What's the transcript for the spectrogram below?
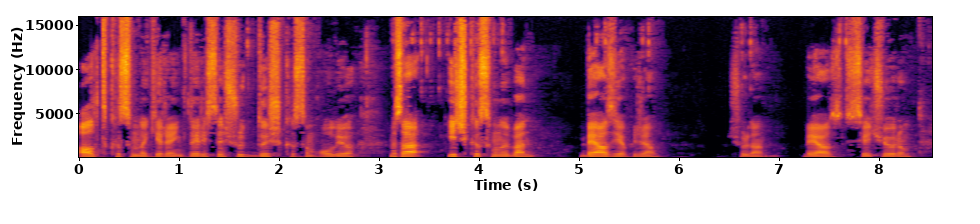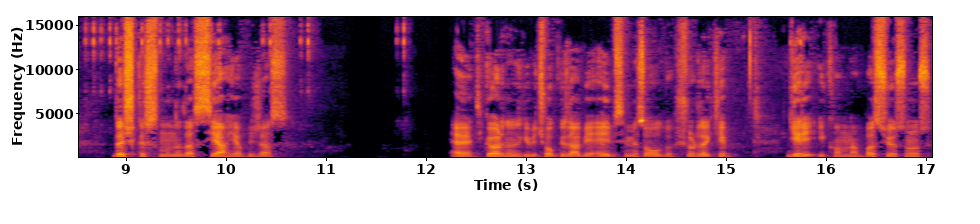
Alt kısımdaki renkler ise şu dış kısım oluyor. Mesela iç kısmını ben beyaz yapacağım. Şuradan beyaz seçiyorum. Dış kısmını da siyah yapacağız. Evet gördüğünüz gibi çok güzel bir elbisemiz oldu. Şuradaki geri ikonuna basıyorsunuz.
